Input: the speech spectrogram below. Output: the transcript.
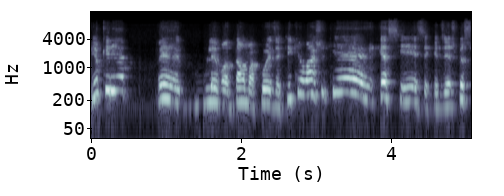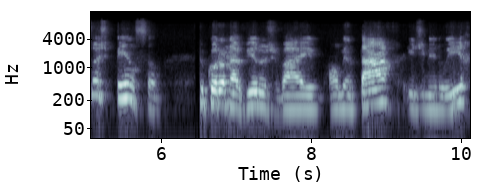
E eu queria é, levantar uma coisa aqui que eu acho que é, que é ciência. Quer dizer, as pessoas pensam que o coronavírus vai aumentar e diminuir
